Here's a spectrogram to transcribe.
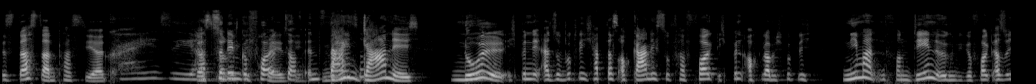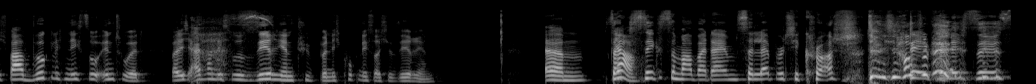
ist das dann passiert. Crazy. Das Hast du dem gefolgt crazy. auf Insta? Nein, so? gar nicht. Null. Ich bin also wirklich, ich habe das auch gar nicht so verfolgt. Ich bin auch, glaube ich, wirklich niemanden von denen irgendwie gefolgt. Also ich war wirklich nicht so into it, weil ich einfach nicht so Serientyp bin. Ich gucke nicht solche Serien. Ähm, Sag ja. das nächste Mal bei deinem Celebrity Crush. Den finde ich süß.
